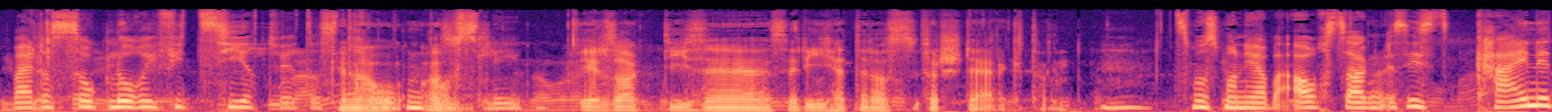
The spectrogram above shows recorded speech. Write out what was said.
weil das so glorifiziert wird, das genau, Drogenbossleben. Also er sagt, diese Serie hätte das verstärkt. Mhm. Das muss man ja aber auch sagen, es ist keine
